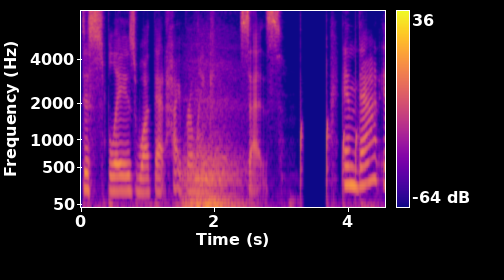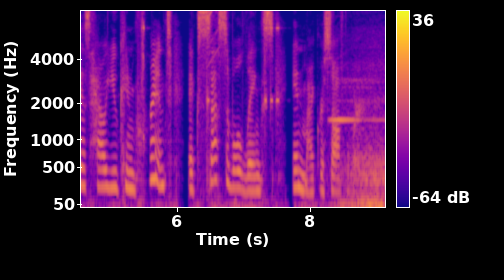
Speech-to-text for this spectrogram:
displays what that hyperlink says. And that is how you can print accessible links in Microsoft Word.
